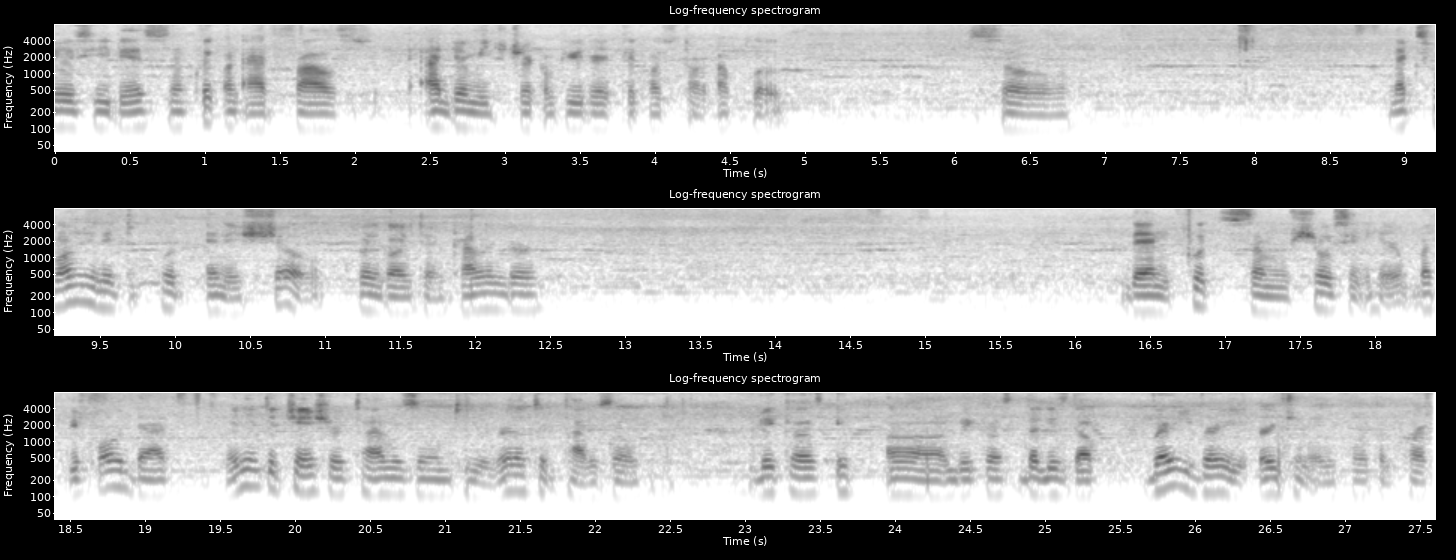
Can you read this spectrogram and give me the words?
you will see this. Now click on add files. Add your media to your computer. Click on start upload. So next one you need to put in a show. We're going to a calendar then put some shows in here. But before that you need to change your time zone to your relative time zone because it uh because that is the very very urgent and important part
